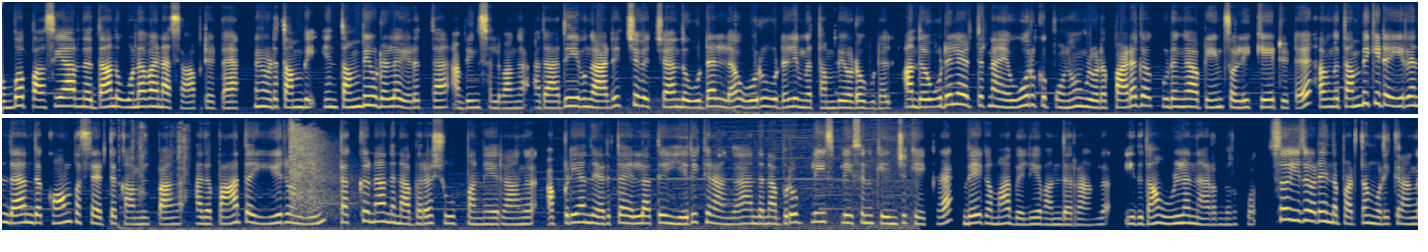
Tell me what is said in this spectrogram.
ரொம்ப பசியா இருந்தது தான் அந்த உணவை நான் சாப்பிட்டுட்டேன். என்னோட தம்பி என் தம்பி உடலை எடுத்தேன் அப்படின்னு சொல்லுவாங்க. அதாவது இவங்க அடிச்சு வச்சு அந்த உடல்ல ஒரு உடல் இவங்க தம்பியோட உடல். அந்த உடலை எடுத்துட்டு நான் என் ஊருக்கு போகணும் உங்களோட படகை கொடுங்க அப்படின்னு சொல்லி கேட்டுட்டு அவங்க தம்பி கிட்ட இருந்த அந்த காம்பஸ் எடுத்து காமிப்பாங்க. அதை பார்த்த ஹீரோயின் டக்குன்னு அந்த நபரை ஷூட் பண்ணிடுறாங்க. அப்படியே அந்த இடத்த எல்லாத்தையும் எரிக்கிறாங்க. அந்த நபரும் ப்ளீஸ் ப்ளீஸ்ன்னு கெஞ்சு கேட்க வேகமா வெளியே வந்துடுறாங்க. இதுதான் உள்ள நடந்திருக்கும். சோ இதோட இந்த படத்தை முடிக்கிறாங்க.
